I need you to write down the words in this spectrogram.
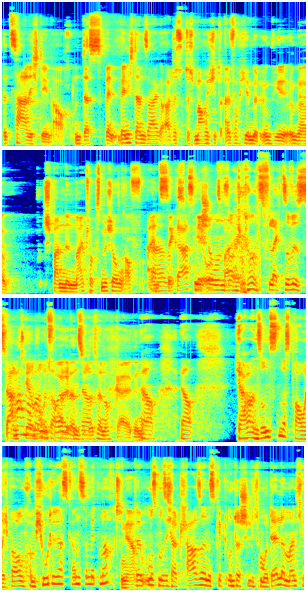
bezahle ich den auch. Und das, wenn, wenn ich dann sage, ah, das, das mache ich jetzt einfach hier mit irgendwie irgendeiner spannenden Nitrox-Mischung auf 1,6 Also Gasmischungen PO2. sollten wir uns vielleicht sowieso Da machen wir mal eine Folge dazu, ja. das wäre noch geil, genau. Ja, ja. Ja, aber ansonsten, was brauche ich? Ich brauche einen Computer, der das Ganze mitmacht. Ja. Da muss man sich halt klar sein, es gibt unterschiedliche Modelle. Manche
